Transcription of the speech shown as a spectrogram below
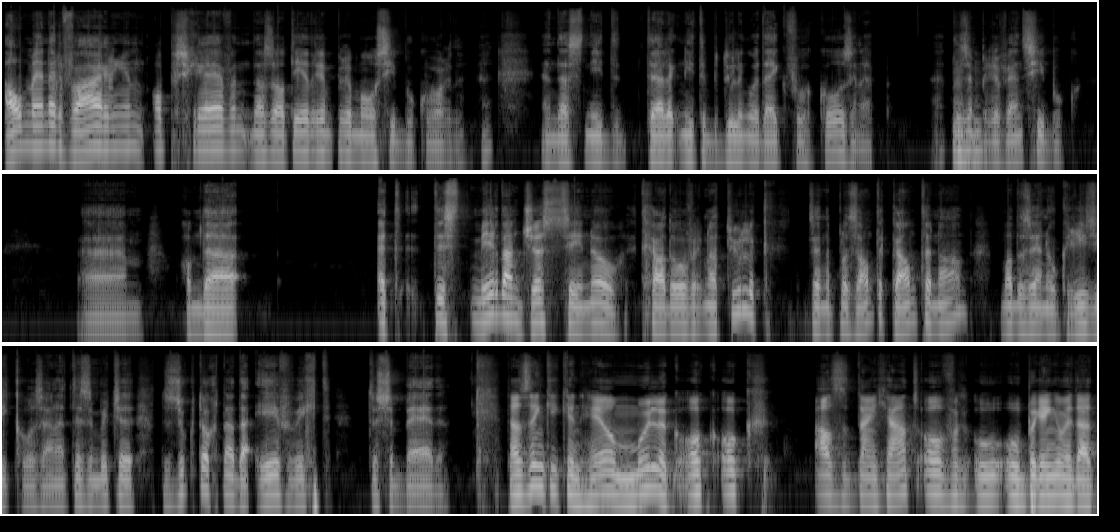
al mijn ervaringen opschrijven, dan zou het eerder een promotieboek worden. Hè. En dat is niet, duidelijk niet de bedoeling waar ik voor gekozen heb. Het is een Mhm. preventieboek. Ehm, omdat het, het is meer dan just say no. Het gaat over, natuurlijk zijn er plezante kanten aan, maar er zijn ook risico's aan. Het is een beetje de zoektocht naar dat evenwicht tussen beide. Dat is denk ik een heel moeilijk, ook, ook als het dan gaat over hoe, hoe brengen we dat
